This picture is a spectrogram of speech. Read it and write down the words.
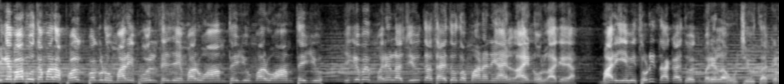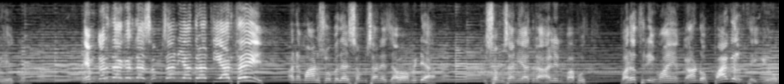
ઈ કે બાબુ તમારા પગ પકડો, મારી ભૂલ થઈ જાય, મારું આમ થઈ ગયું, મારું આમ થઈ ગયું. એ કે, ભાઈ, મરેલા જીવતા થાય તો તો માણાની આ લાઈનો લાગે મારી એવી થોડી તાકાત હોય કે મરેલા હું જીવતા કરી શકું એમ કરતા કરતા શમશાન યાત્રા તૈયાર થઈ અને માણસો બધા શમશાને જવા માંડ્યા. શમશાન યાત્રા હાલીને બાપુ ભરતરી વાંયે ગાંડો પાગલ થઈ ગયો.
